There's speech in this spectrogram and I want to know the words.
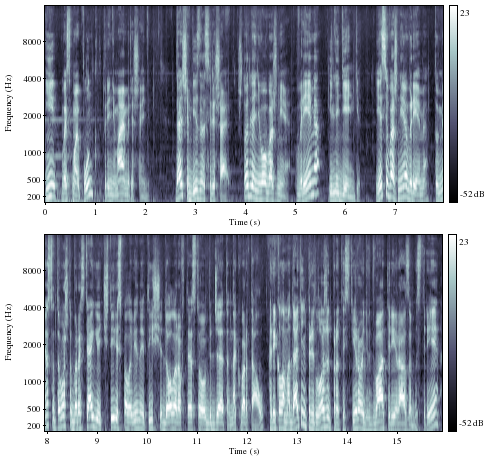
И восьмой пункт, принимаем решение. Дальше бизнес решает, что для него важнее, время или деньги. Если важнее время, то вместо того, чтобы растягивать 4,5 тысячи долларов тестового бюджета на квартал, рекламодатель предложит протестировать в 2-3 раза быстрее,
